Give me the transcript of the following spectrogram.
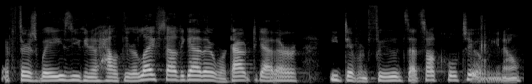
if there's ways you can have a healthier lifestyle together, work out together, eat different foods, that's all cool too, you know?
